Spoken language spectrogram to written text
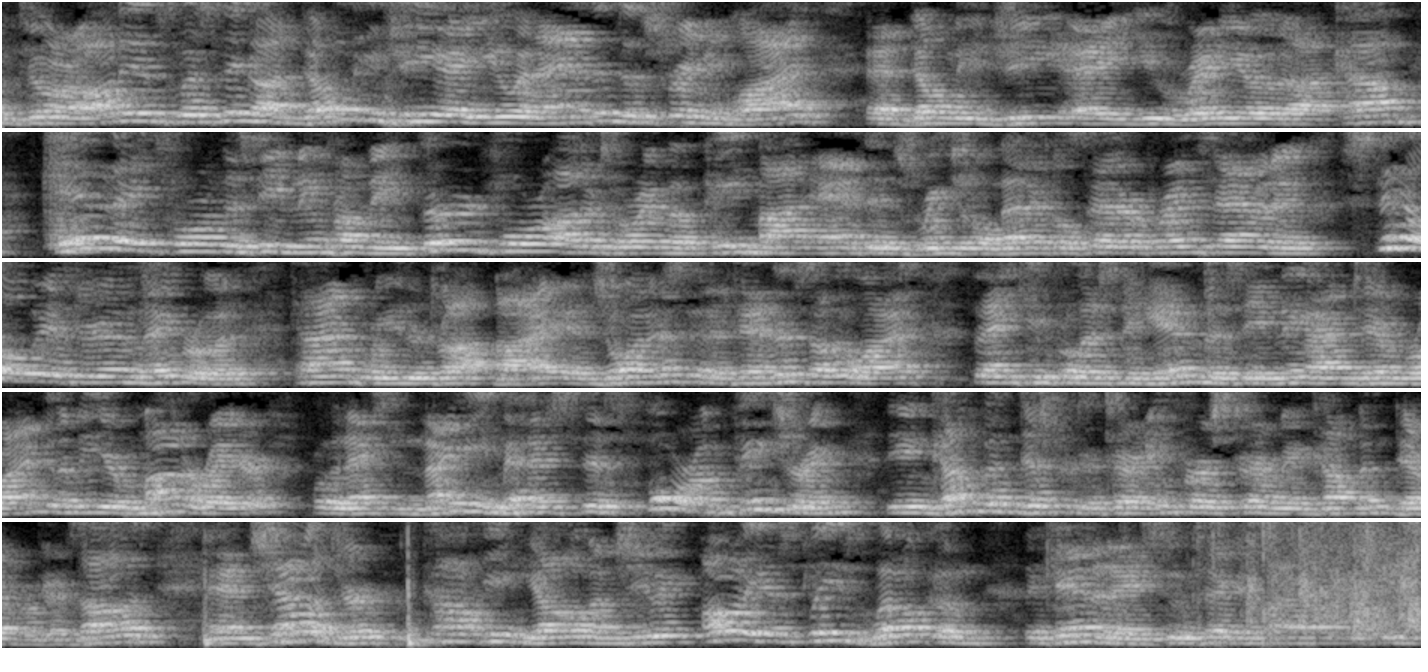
welcome to our audience listening on WGAU in Athens and streaming live at WGAUradio.com. Candidates forum this evening from the third floor auditorium of Piedmont Athens Regional Medical Center, Prince Avenue. Still, if you're in the neighborhood, time for you to drop by and join us in attendance. Otherwise, thank you for listening in this evening. I'm Tim Bryant, going to be your moderator for the next 90 minutes. This forum featuring the incumbent district attorney, first term incumbent Deborah Gonzalez, and challenger Kalki Yalamanchili. Audience, please welcome the candidates who have taken time out this.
